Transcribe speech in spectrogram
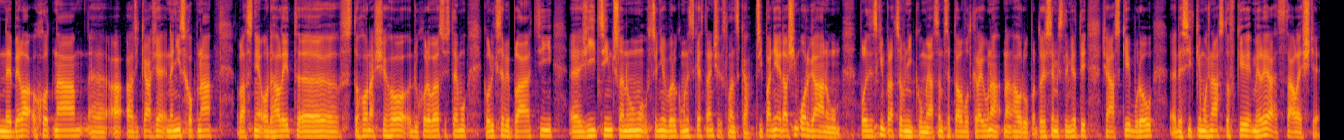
nebyla ochotná a, a říká, že není schopná vlastně odhalit z toho našeho důchodového systému, kolik se vyplátí žijícím členům ústředního výboru komunistické strany Československa, případně dalším orgánům, politickým pracovníkům. Já jsem se ptal od krajů na, nahoru, protože si myslím, že ty částky budou desítky, možná stovky miliard stále ještě.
